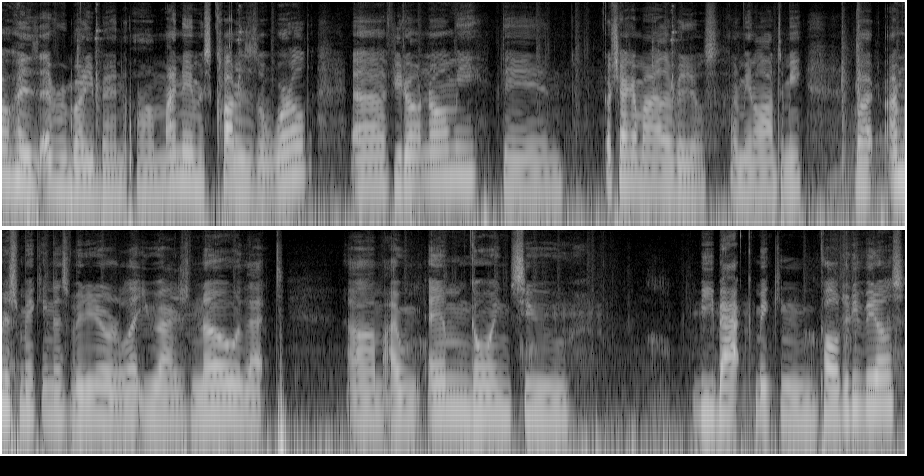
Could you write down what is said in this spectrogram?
How has everybody been? Um, my name is Caught as the World. Uh, if you don't know me, then go check out my other videos. That'd mean a lot to me. But I'm just making this video to let you guys know that um, I am going to be back making Call of Duty videos.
